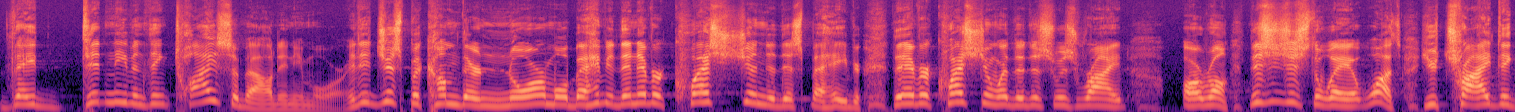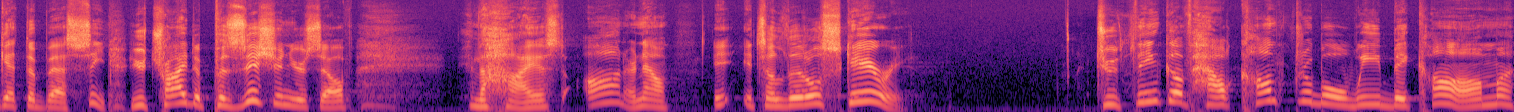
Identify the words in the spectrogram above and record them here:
they didn't even think twice about anymore. It had just become their normal behavior. They never questioned this behavior. They never questioned whether this was right wrong. This is just the way it was. You tried to get the best seat, you tried to position yourself in the highest honor. Now, it, it's a little scary to think of how comfortable we become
